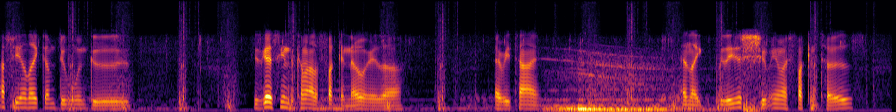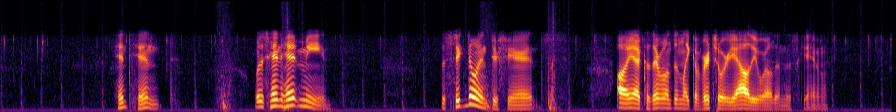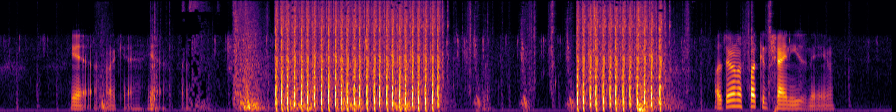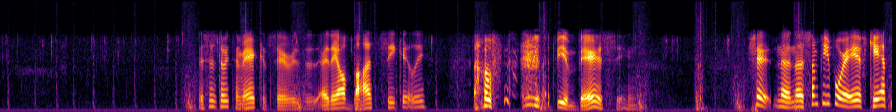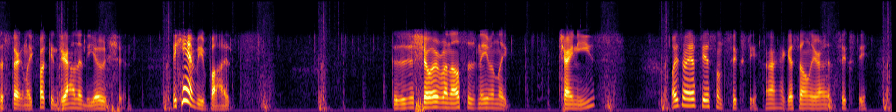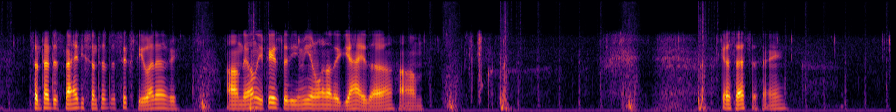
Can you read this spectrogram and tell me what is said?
I feel like I'm doing good. These guys seem to come out of fucking nowhere though. Every time. And like, do they just shoot me in my fucking toes? Hint hint. What does hint hint mean? The signal interference. Oh yeah, because everyone's in like a virtual reality world in this game. Yeah, okay, yeah. Why is there on a fucking Chinese name? This is North American servers. Are they all bots secretly? Oh, that'd be embarrassing. Sure, no, no, some people were AFK at the start and like fucking drowned in the ocean. They can't be bots. Does it just show everyone else's name in like Chinese? Why is my FPS on 60? Huh, ah, I guess I only run at 60. Sometimes it's 90, sometimes it's 60, whatever. Um, there only appears to be me and one other guy, though. Um, guess that's the thing.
